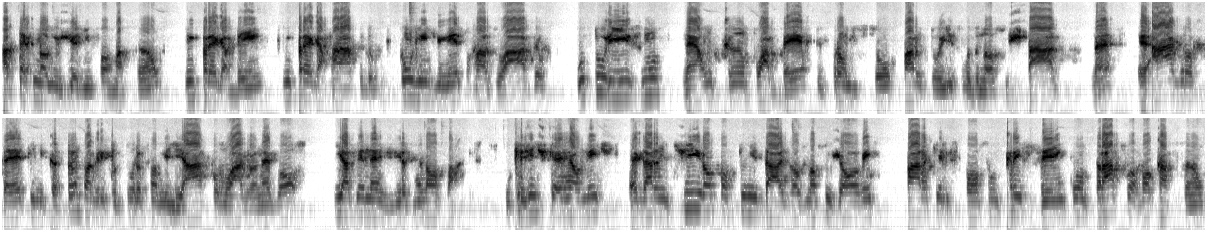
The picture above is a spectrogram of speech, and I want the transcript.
a tecnologia de informação, emprega bem, emprega rápido, com rendimento razoável, o turismo, né, um campo aberto e promissor para o turismo do nosso Estado, né? é, agrotécnica, tanto a agricultura familiar como o agronegócio e as energias renováveis. O que a gente quer realmente é garantir oportunidades aos nossos jovens para que eles possam crescer, encontrar sua vocação,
